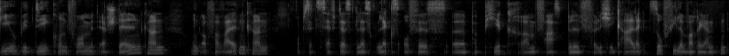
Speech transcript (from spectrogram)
GOBD-konform mit erstellen kann und auch verwalten kann. Ob es jetzt Safdesk, LexOffice, äh, Papierkram, Fastbill, völlig egal. Da gibt es so viele Varianten.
